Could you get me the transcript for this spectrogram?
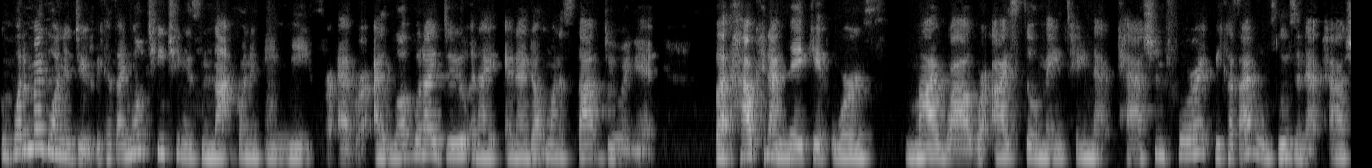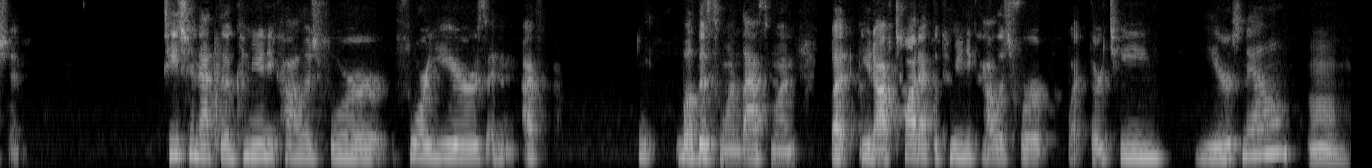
what am I going to do? Because I know teaching is not going to be me forever. I love what I do, and I and I don't want to stop doing it but how can I make it worth my while where I still maintain that passion for it? Because I was losing that passion. Teaching at the community college for four years, and I've, well, this one, last one, but you know, I've taught at the community college for what, 13 years now? Mm.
